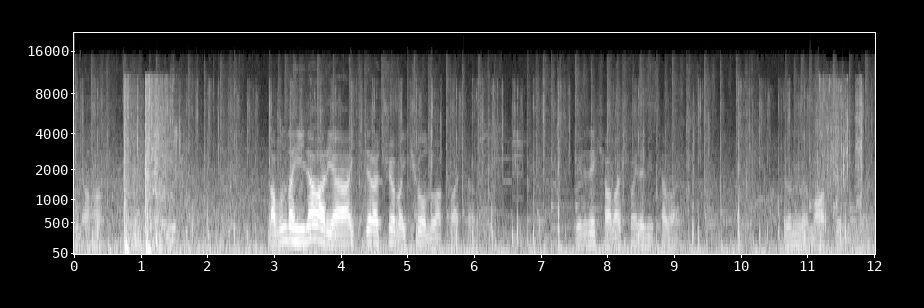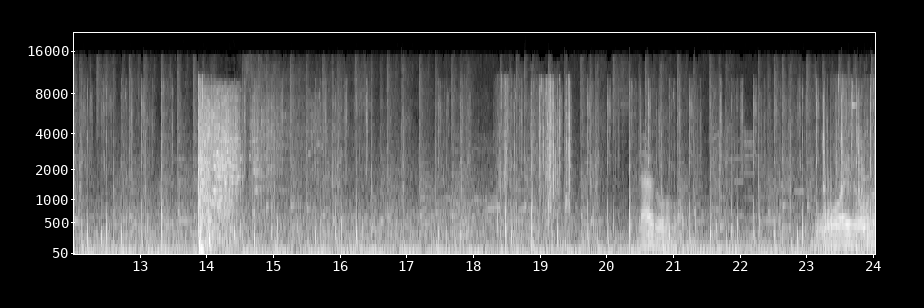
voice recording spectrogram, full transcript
kill aha. Bir. La bunda hile var ya. İkiler açıyor bak. 2 oldu bak başladı. Geri zekalı açmayı da bilse var. Dönmüyor mouse dönmüyor. Nerede oğlum o? Oo ev oğlum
